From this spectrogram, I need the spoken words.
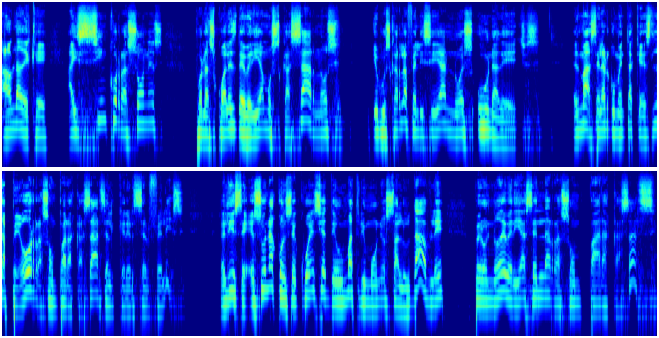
habla de que hay cinco razones por las cuales deberíamos casarnos y buscar la felicidad no es una de ellas. Es más, él argumenta que es la peor razón para casarse, el querer ser feliz. Él dice, es una consecuencia de un matrimonio saludable, pero no debería ser la razón para casarse.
